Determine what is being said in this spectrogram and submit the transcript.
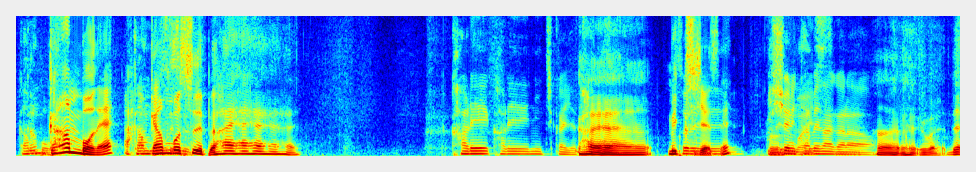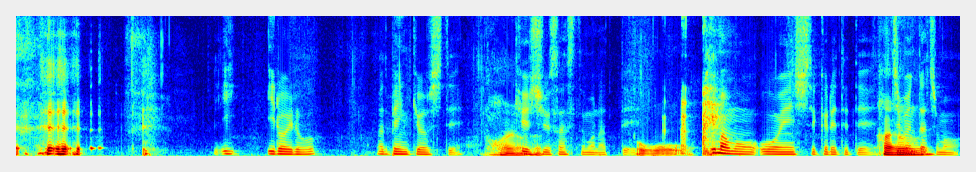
ガンボ。ガンボね？あガンボガンボスープ。はいはいはいはいはい。カレーカレーに近いやつ。はいはいはいはい。ミックスしたやつね。それ一緒に食べながら、はいはいうまいね。いいろいろ勉強してはいはいはい。吸収させてもらって。今も応援してくれててはいはいはい。自分たちも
